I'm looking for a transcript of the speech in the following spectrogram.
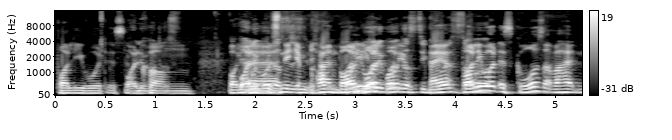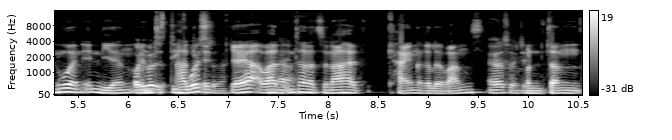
Bollywood ist Bollywood im Kommen. Bollywood Äh, ist nicht im ich meine. Bollywood, Bollywood ist die naja, größte- Bollywood ist groß, aber halt nur in Indien. Bollywood ist die hat, größte. Ja, ja, aber hat Ja. international halt keine Relevanz. Ja. Und dann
